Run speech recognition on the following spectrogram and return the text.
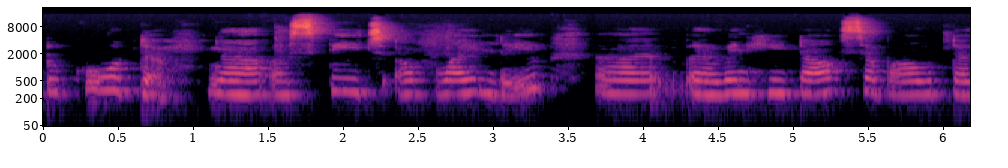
to quote uh, a speech of Wildeve uh, uh, when he talks about uh,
